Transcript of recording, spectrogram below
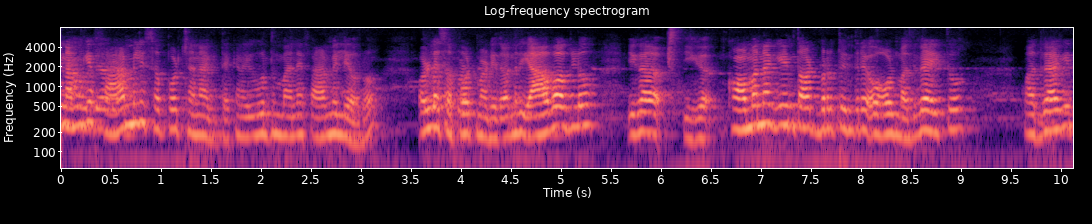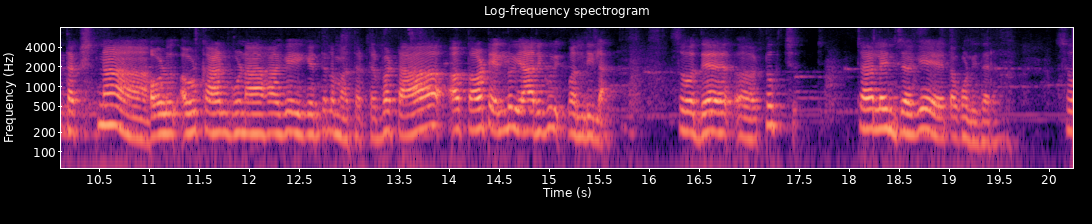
ನಮಗೆ ಫ್ಯಾಮಿಲಿ ಸಪೋರ್ಟ್ ಚೆನ್ನಾಗಿತ್ತು. ಯಾಕಂದರೆ ಇವ್ರದ್ದು ಮನೆ ಫ್ಯಾಮಿಲಿಯವರು ಒಳ್ಳೆ ಸಪೋರ್ಟ್ ಮಾಡಿದ್ರು. ಅಂದರೆ ಯಾವಾಗಲೂ ಈಗ ಈಗ ಕಾಮನ್ ಆಗಿ ಏನು ಥಾಟ್ ಬರುತ್ತೆ ಅಂದರೆ ಅವಳು ಮದುವೆ ಆಯಿತು. ಮದುವೆ ಆಗಿದ ತಕ್ಷಣ ಅವಳು, ಅವಳ ಕಾಲ್ಗುಣ ಗುಣ, ಹಾಗೆ ಹೀಗೆ ಅಂತೆಲ್ಲ ಮಾತಾಡ್ತಾರೆ. ಬಟ್ ಆ ಆ ಥಾಟ್ ಎಲ್ಲೂ ಯಾರಿಗೂ ಬಂದಿಲ್ಲ. ಸೊ ದೇ ಟುಕ್ ಚಾಲೆಂಜಾಗಿ ತಗೊಂಡಿದ್ದಾರೆ. ಸೊ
